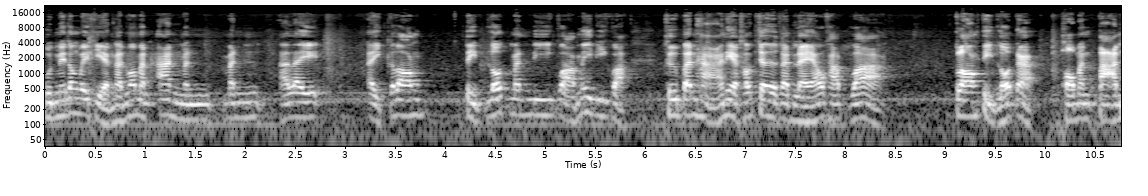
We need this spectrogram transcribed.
คุณไม่ต้องไปเถียงกันว่ามันอั้นมันมันอะไรไอ้กรองติดรถมันดีกว่าไม่ดีกว่า คือปัญหาเนี่ยเขาเจอกันแล้วครับว่ากรองติดรถอะ พอมันตัน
